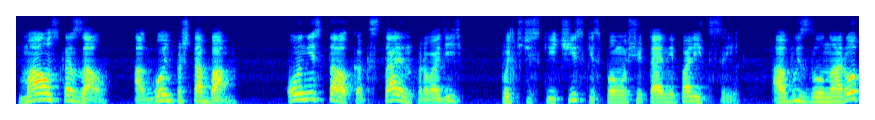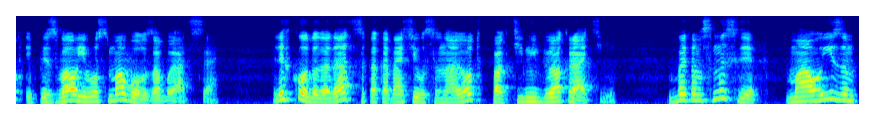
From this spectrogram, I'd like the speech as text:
Мао сказал «огонь по штабам». Он не стал, как Сталин, проводить политические чистки с помощью тайной полиции, а вызвал народ и призвал его самого разобраться. Легко догадаться, как относился народ к партийной бюрократии. В этом смысле маоизм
